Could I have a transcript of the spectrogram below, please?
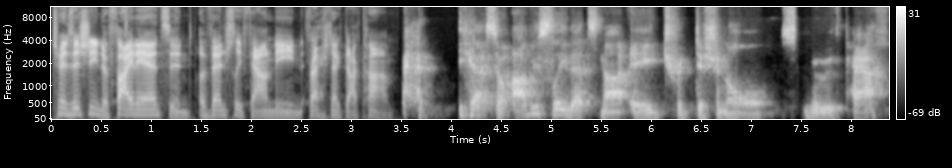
transitioning to finance and eventually founding freshneck.com. yeah, so obviously that's not a traditional smooth path.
